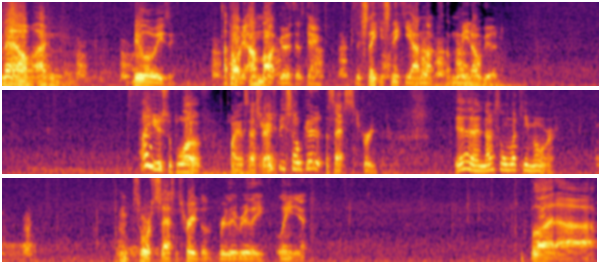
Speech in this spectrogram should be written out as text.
Now I can be a little easy. I told you I'm not good at this game. The sneaky sneaky I'm not I'm me no good. I used to love playing Assassin's Creed. I used to be so good at Assassin's Creed. Yeah, not so much anymore. Hmm, Of course, Assassin's Creed is really, really lenient. But, uh,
